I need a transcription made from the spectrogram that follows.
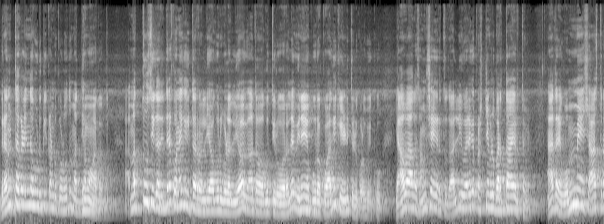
ಗ್ರಂಥಗಳಿಂದ ಹುಡುಕಿ ಕಂಡುಕೊಳ್ಳುವುದು ಮಧ್ಯಮವಾದದ್ದು. ಮತ್ತೂ ಸಿಗದಿದ್ದರೆ ಕೊನೆಗೆ ಇತರರಲ್ಲಿಯೋ, ಗುರುಗಳಲ್ಲಿಯೋ ಅಥವಾ ಗೊತ್ತಿರುವವರಲ್ಲೇ ವಿನಯಪೂರ್ವಕವಾಗಿ ಕೇಳಿ ತಿಳ್ಕೊಳ್ಬೇಕು. ಯಾವಾಗ ಸಂಶಯ ಇರ್ತದೋ ಅಲ್ಲಿವರೆಗೆ ಪ್ರಶ್ನೆಗಳು ಬರ್ತಾ ಇರ್ತವೆ. ಆದರೆ ಒಮ್ಮೆ ಶಾಸ್ತ್ರ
